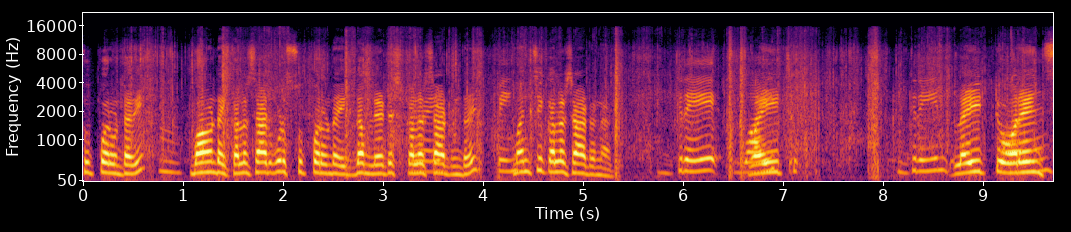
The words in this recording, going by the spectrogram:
సూపర్ ఉంటది. బాగుంటాయి. కలర్ షార్ట్ కూడా సూపర్ ఉంటాయి. ఎక్దమ్ లేటెస్ట్ కలర్ షార్ట్ pink. మంచి కలర్ షార్ట్ అన్నట్టు. Grey white green light orange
